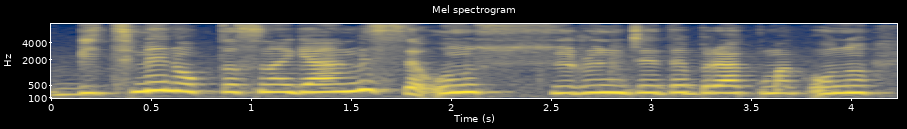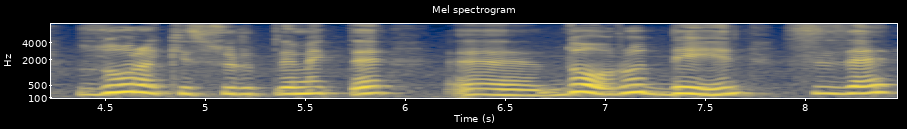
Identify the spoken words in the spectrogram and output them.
bitme noktasına gelmişse onu sürüncede bırakmak, onu zoraki sürüklemek de e, doğru değil. Size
